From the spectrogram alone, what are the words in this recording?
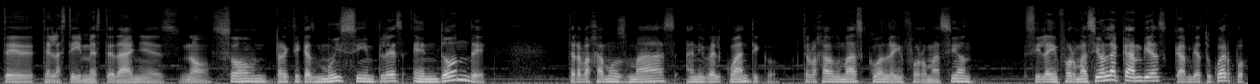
te, lastimes, te dañes. No, son prácticas muy simples en donde trabajamos más a nivel cuántico, trabajamos más con la información. Si la información la cambias, cambia tu cuerpo.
